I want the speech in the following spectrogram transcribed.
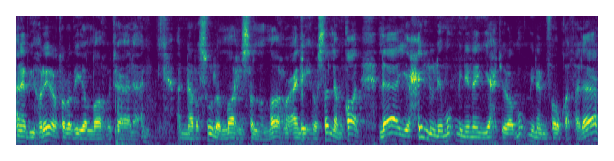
عن أبي هريرة رضي الله تعالى عنه أن رسول الله صلى الله عليه وسلم قال لا يحل لمؤمن أن يهجر مؤمنا فوق ثلاث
